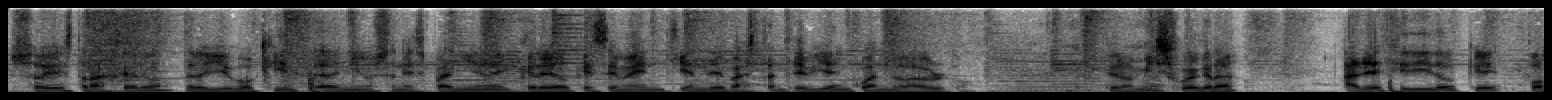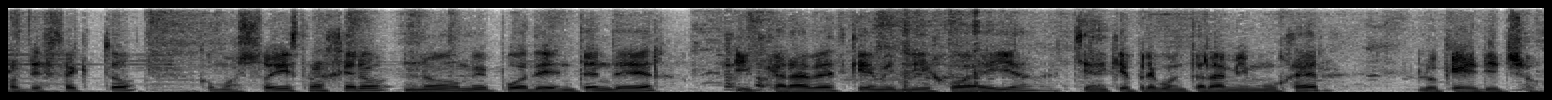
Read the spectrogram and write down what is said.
Soy extranjero, pero llevo 15 años en España y creo que se me entiende bastante bien cuando hablo. Pero mi suegra ha decidido que, por defecto, como soy extranjero, no me puede entender y cada vez que me dirijo a ella, tiene que preguntar a mi mujer lo que he dicho.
